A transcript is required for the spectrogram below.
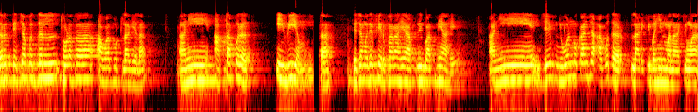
तर त्याच्याबद्दल थोडासा आवाज उठला गेला. आणि आता परत ईव्हीएम त्याच्यामध्ये फेरफार आहे अशी बातमी आहे. आणि जे निवडणुकांच्या अगोदर लाडकी बहीण म्हणा किंवा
